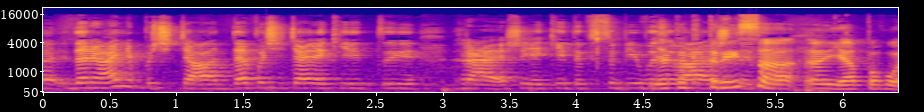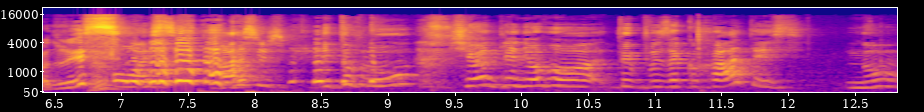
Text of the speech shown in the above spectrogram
е, де реальні почуття, де почуття, які ти граєш, які ти в собі визиваєш. Як актриса, е, я погоджуюсь. Типу. Ось, бачиш? І тому, що для нього, типу, закохатись, ну.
